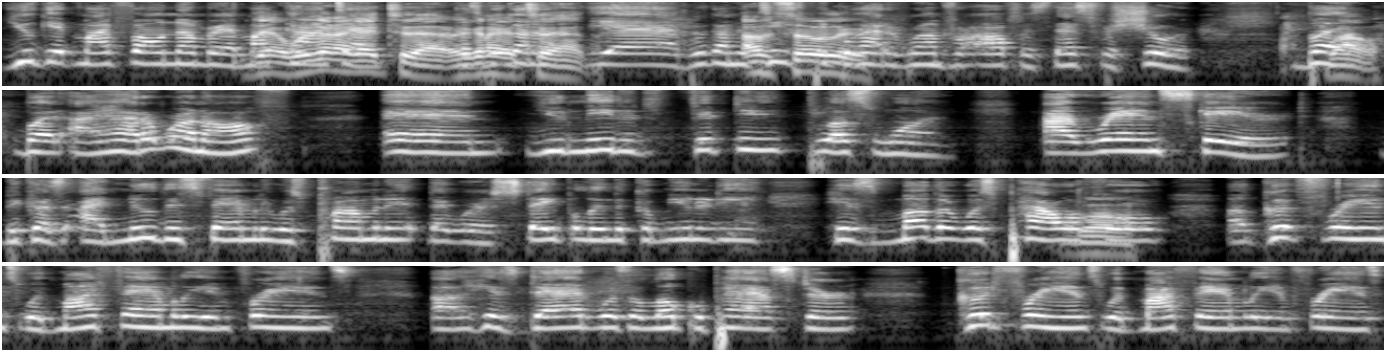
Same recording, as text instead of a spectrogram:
you get my phone number and my Yeah, we're gonna contact. get to that. We're gonna get to that. Yeah, we're gonna teach people how to run for office. That's for sure. But Wow. but I had a runoff, and you needed fifty plus one. I ran scared because I knew this family was prominent. They were a staple in the community. His mother was powerful. Uh, good friends with my family and friends. Uh, his dad was a local pastor. Good friends with my family and friends.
